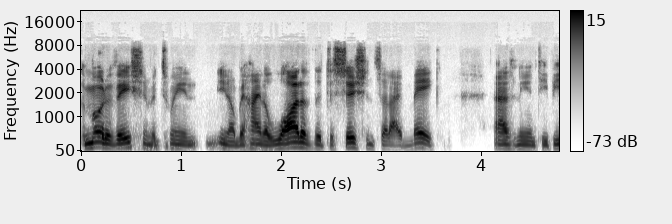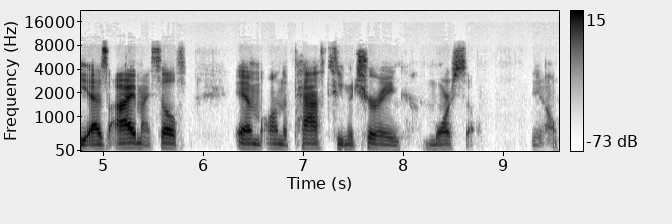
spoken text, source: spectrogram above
the motivation between, you know, behind a lot of the decisions that I make as an ENTP, as I myself am on the path to maturing more so, you know.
